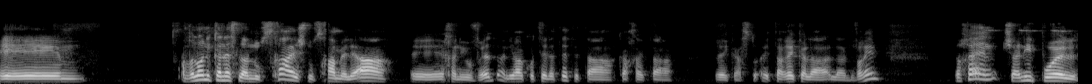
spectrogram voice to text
אמ, אבל לא ניכנס לנוסחה, יש נוסחה מלאה אה, איך אני עובד, אני רק רוצה לתת את ה, ככה את הרקע, את הרקע לדברים. לכן כשאני פועל,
